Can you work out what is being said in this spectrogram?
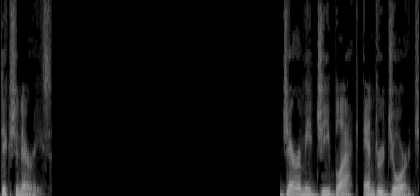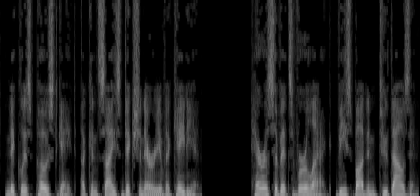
Dictionaries Jeremy G. Black, Andrew George, Nicholas Postgate, A Concise Dictionary of Akkadian. Harrassowitz Verlag, Wiesbaden 2000.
